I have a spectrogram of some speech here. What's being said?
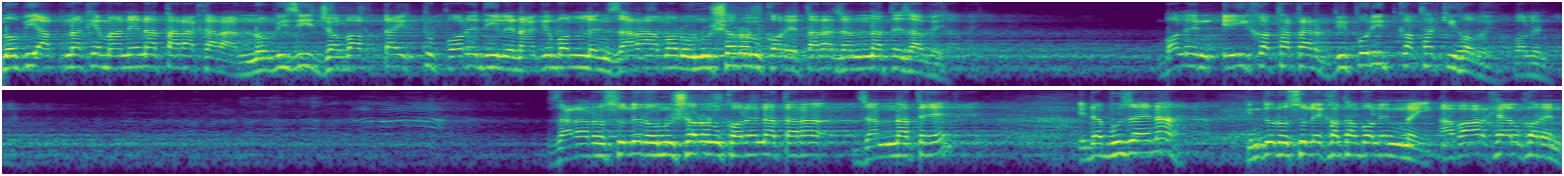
নবী আপনাকে মানে না তারা কারা? নবীজি জবাবটা একটু পরে দিলেন, আগে বললেন, যারা আমার অনুসরণ করে, তারা জান্নাতে যাবে। বলেন, এই কথাটার বিপরীত কথা কি হবে? বলেন। যারা রসুলের অনুসরণ করে না, তারা জান্নাতে? এটা বুঝায় না? কিন্তু রসুল কথা বলেন নাই। আবার খেয়াল করেন।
